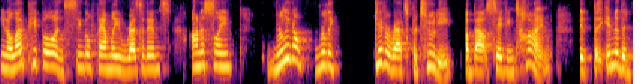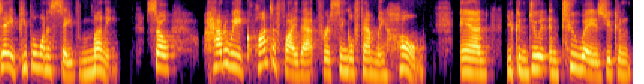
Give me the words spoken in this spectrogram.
you know, a lot of people in single family residence, honestly, really don't really give a rat's patootie about saving time. At the end of the day, people want to save money. So, how do we quantify that for a single family home? and you can do it in two ways. You can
